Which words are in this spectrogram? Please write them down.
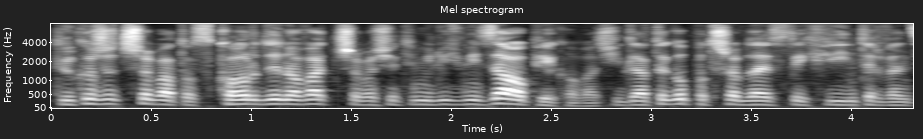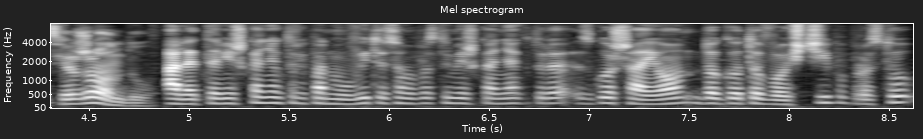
Tylko, że trzeba to skoordynować, trzeba się tymi ludźmi zaopiekować. I dlatego potrzebna jest w tej chwili interwencja rządu. Ale te mieszkania, o których pan mówi, to są po prostu mieszkania, które zgłaszają do gotowości po prostu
